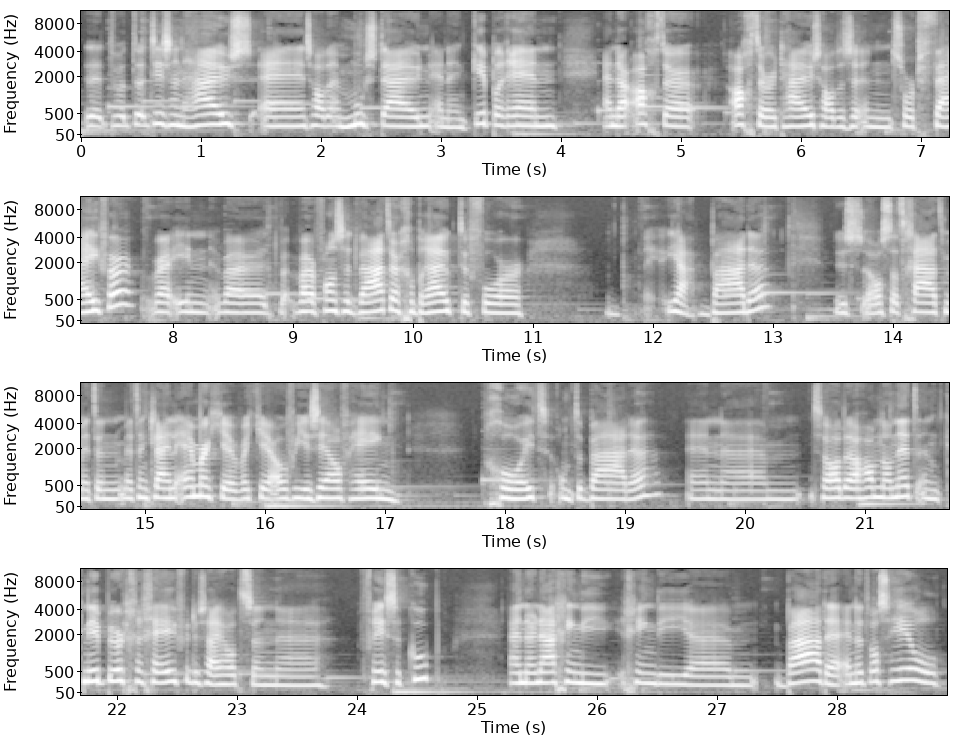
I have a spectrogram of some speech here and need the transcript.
Het, het, is een huis en ze hadden een moestuin en een kippenren. En daarachter achter het huis hadden ze een soort vijver waarin, waar, waarvan ze het water gebruikten voor ja, baden. Dus als dat gaat met een, met een klein emmertje wat je over jezelf heen gooit om te baden. En um, ze hadden hem dan net een knipbeurt gegeven, dus hij had zijn uh, frisse koep. En daarna ging hij ging die, um, baden en het was heel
